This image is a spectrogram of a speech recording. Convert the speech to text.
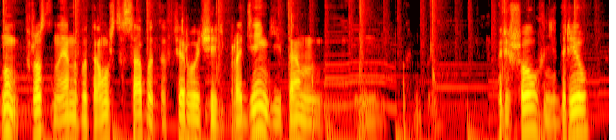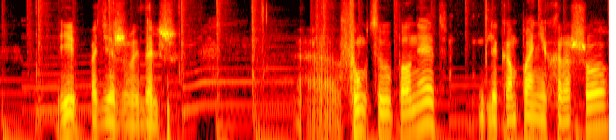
Ну, просто, наверное, потому что SAP это в первую очередь про деньги, и там пришел, внедрил и поддерживает дальше. Э, функцию выполняет, для компании хорошо,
